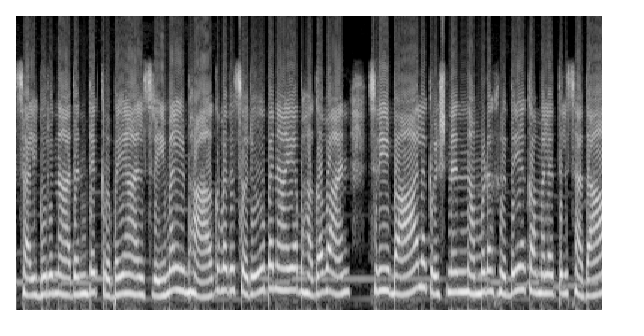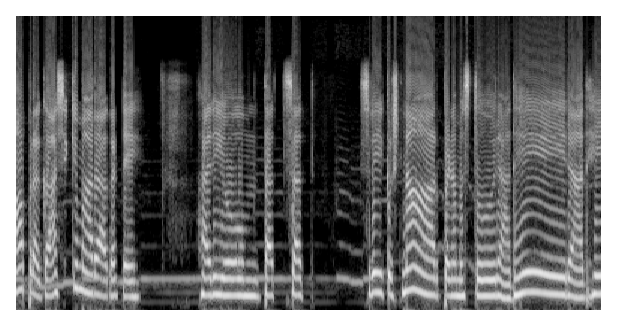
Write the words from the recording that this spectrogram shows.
സൽഗുരുനാഥന്റെ കൃപയാൽ ശ്രീമൽ ഭാഗവത സ്വരൂപനായ ഭഗവാൻ ശ്രീ ബാലകൃഷ്ണൻ നമ്മുടെ ഹൃദയ കമലത്തിൽ സദാ പ്രകാശിക്കുമാറാകട്ടെ. ഹരി ഓം തത്സത് ശ്രീകൃഷ്ണാർപ്പണമസ്തു. രാധേ രാധേ.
